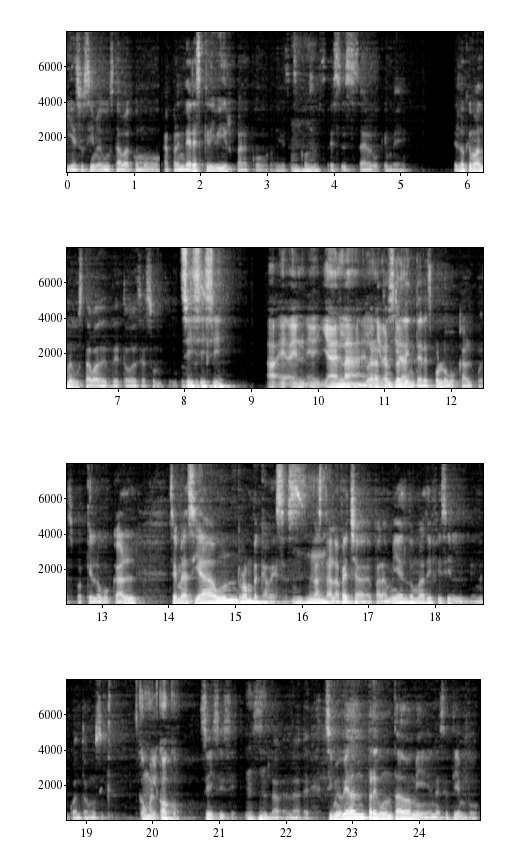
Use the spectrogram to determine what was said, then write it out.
y eso sí me gustaba como aprender a escribir para coro y esas cosas. Eso es algo que me... Es lo que más me gustaba de, de todo ese asunto. Sí, Entonces, sí, sí. Ah, en- en- ya en la, en no la era tanto el interés por lo vocal, pues, porque lo vocal se me hacía un rompecabezas. Hasta la fecha, para mí es lo más difícil en cuanto a música. Como el coco. Sí, sí, sí. La- la- si me hubieran preguntado a mí en ese tiempo,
